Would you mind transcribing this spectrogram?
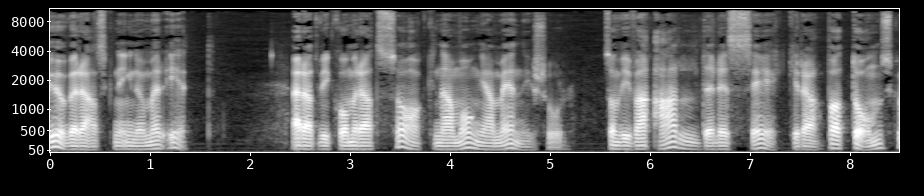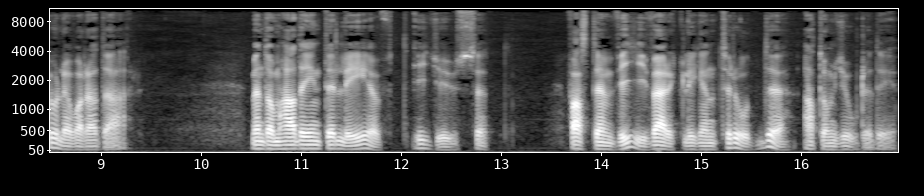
Överraskning nummer ett är att vi kommer att sakna många människor som vi var alldeles säkra på att de skulle vara där. Men de hade inte levt i ljuset fastän vi verkligen trodde att de gjorde det.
